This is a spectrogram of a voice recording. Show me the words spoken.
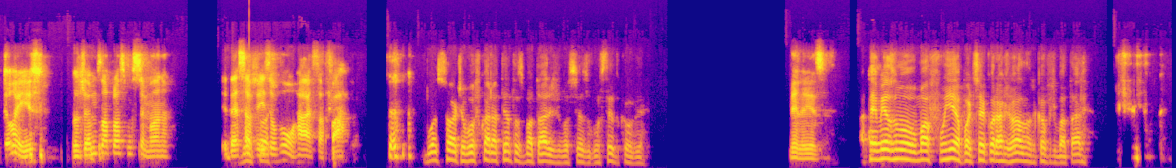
Então é isso. Nos vemos na próxima semana. E dessa Boa vez sorte. eu vou honrar essa farda. Boa sorte, eu vou ficar atento às batalhas de vocês. Eu gostei do que eu vi. Beleza. Até mesmo uma funha pode ser corajosa no campo de batalha.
